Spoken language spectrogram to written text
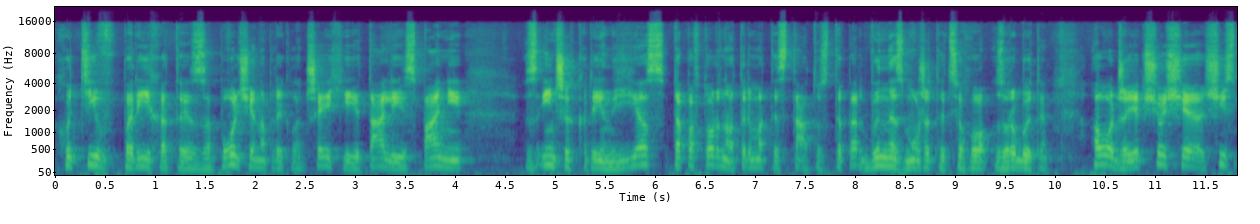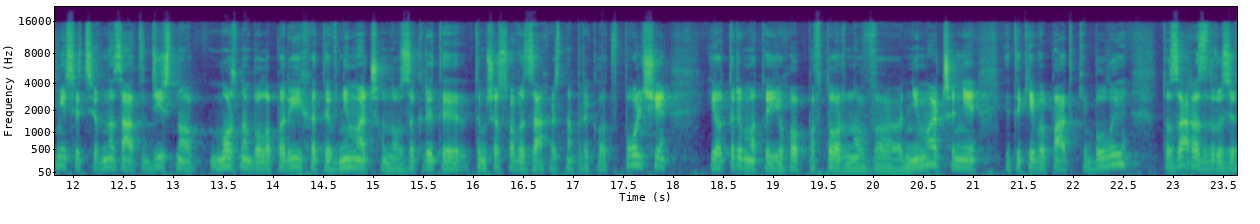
хотів переїхати з Польщі, наприклад, Чехії, Італії, Іспанії, з інших країн ЄС та повторно отримати статус. Тепер ви не зможете цього зробити. А отже, якщо ще 6 місяців назад дійсно можна було переїхати в Німеччину, закрити тимчасовий захист, наприклад, в Польщі, і отримати його повторно в Німеччині, і такі випадки були, то зараз, друзі,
